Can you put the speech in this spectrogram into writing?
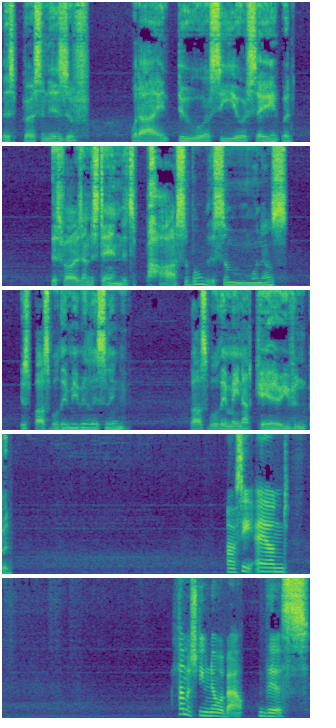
this person is of what I do or see or say, but as far as I understand, it's possible there's someone else. It's possible they may be listening. Possible they may not care even, but I see. And how much do you know about this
